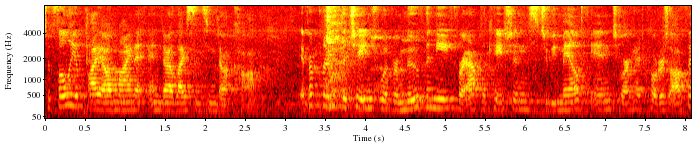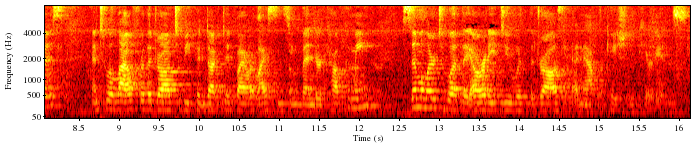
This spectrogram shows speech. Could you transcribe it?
to fully apply online at ndowlicensing.com. If approved, the change would remove the need for applications to be mailed in to our headquarters office and to allow for the draw to be conducted by our licensing vendor, Kalkomey, similar to what they already do with the draws and application periods.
